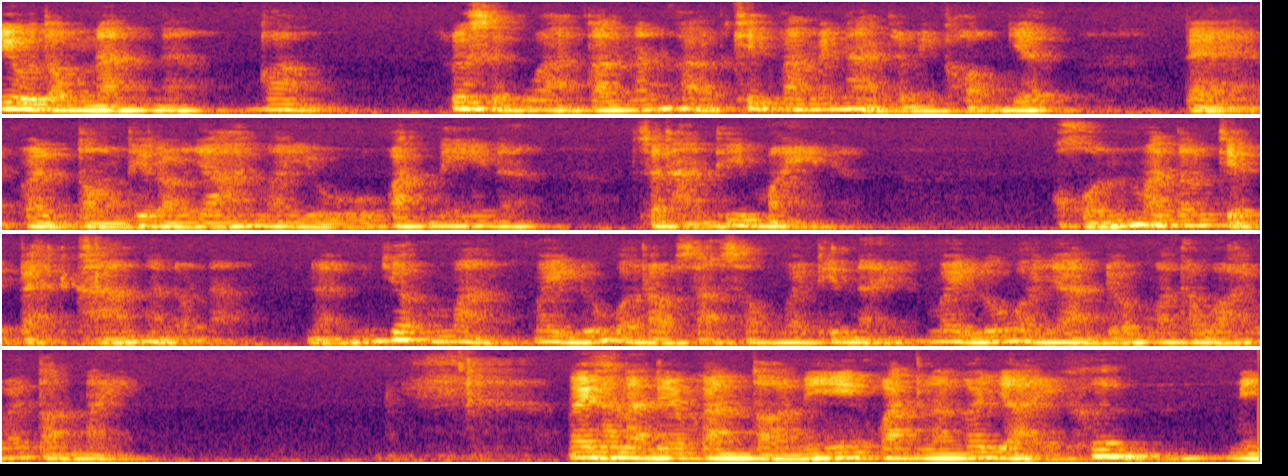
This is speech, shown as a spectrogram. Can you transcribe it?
อยู่ตรงนั้นนะก็รู้สึกว่าตอนนั้นก็คิดว่าไม่น่าจะมีของเยอะ แต่ตอนที่เราย้ายมาอยู่วัดนี้นะสถานที่ใหม่ ขนมาตั้งเจ็ดแปดครั้งนะนนนะนะเเยอะมากไม่รู้ว่าเราสะสมไว้ที่ไหน ไม่รู้ว่าญาติโยมมาถวายไว้ตอนไหน ในขณะเดียวกันตอนนี้วัดเราก็ใหญ่ขึ้น มี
